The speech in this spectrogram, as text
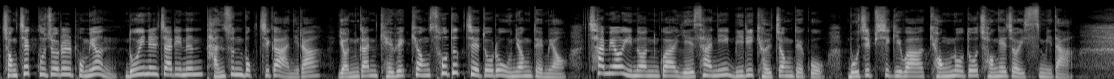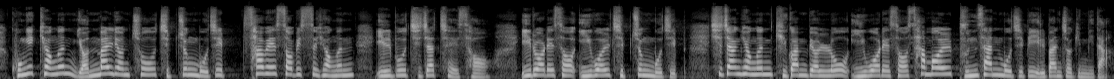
정책 구조를 보면 노인 일자리는 단순 복지가 아니라 연간 계획형 소득 제도로 운영되며 참여 인원과 예산이 미리 결정되고 모집 시기와 경로도 정해져 있습니다. 공익형은 연말 연초 집중 모집, 사회 서비스형은 일부 지자체에서 1월에서 2월 집중 모집, 시장형은 기관별로 2월에서 3월 분산 모집이 일반적입니다.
